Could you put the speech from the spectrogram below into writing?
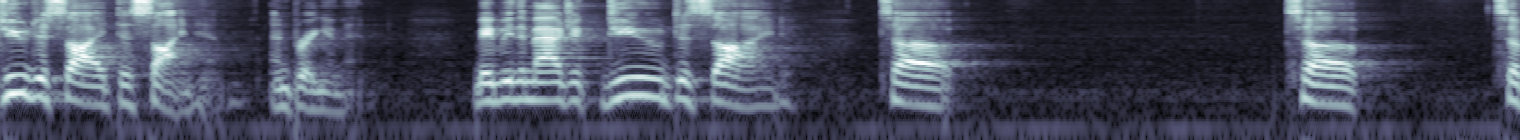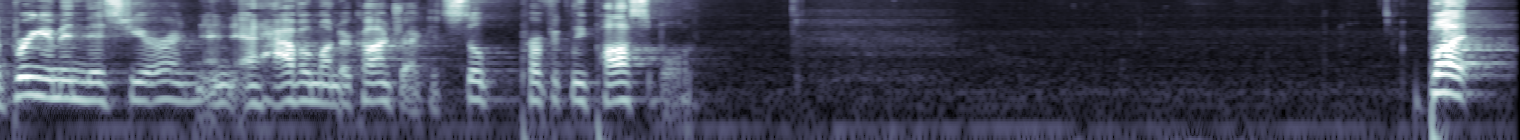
do decide to sign him and bring him in. Maybe the Magic do decide to to to bring him in this year and, and, and have him under contract. It's still perfectly possible. But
